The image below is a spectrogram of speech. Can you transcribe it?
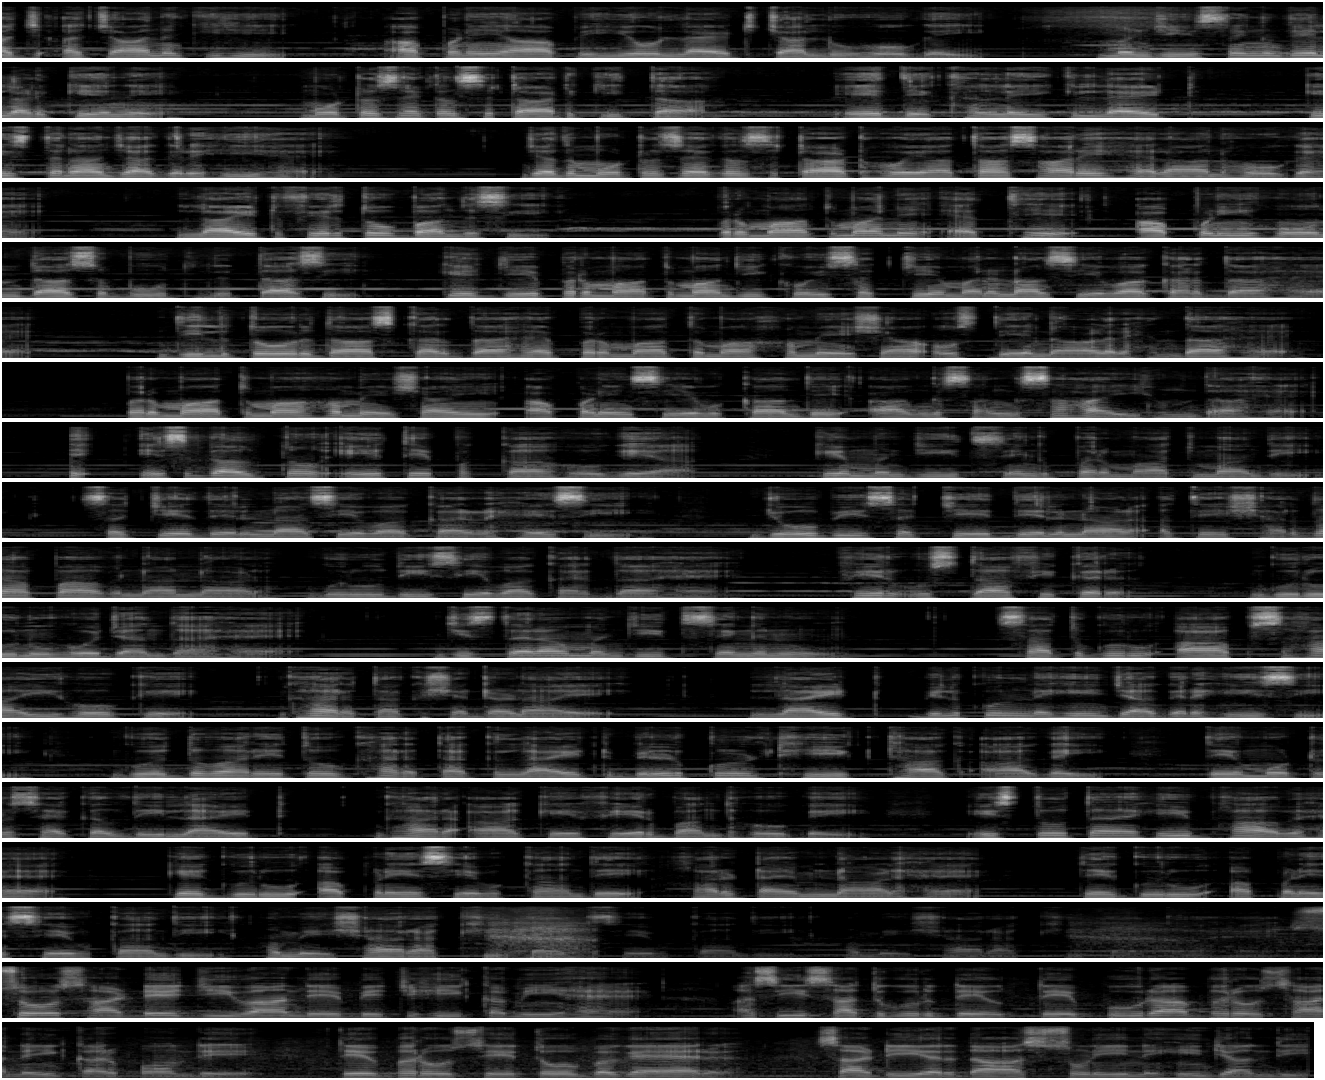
ਅੱਜ ਅਚਾਨਕ ਹੀ ਆਪਣੇ ਆਪ ਹੀ ਉਹ ਲਾਈਟ ਚਾਲੂ ਹੋ ਗਈ। ਮਨਜੀਤ ਸਿੰਘ ਦੇ ਲੜਕੇ ਨੇ ਮੋਟਰਸਾਈਕਲ ਸਟਾਰਟ ਕੀਤਾ। ਇਹ ਦੇਖਣ ਲਈ ਕਿ ਲਾਈਟ ਕਿਸ ਤਰ੍ਹਾਂ ਜਗ ਰਹੀ ਹੈ। ਜਦ ਮੋਟਰਸਾਈਕਲ ਸਟਾਰਟ ਹੋਇਆ ਤਾਂ ਸਾਰੇ ਹੈਰਾਨ ਹੋ ਗਏ। ਲਾਈਟ ਫਿਰ ਤੋਂ ਬੰਦ ਸੀ। ਪਰਮਾਤਮਾ ਨੇ ਇੱਥੇ ਆਪਣੀ ਹੋਂਦ ਦਾ ਸਬੂਤ ਦਿੱਤਾ ਸੀ। ਕਿ ਜੇ ਪਰਮਾਤਮਾ ਦੀ ਕੋਈ ਸੱਚੇ ਮਨ ਨਾਲ ਸੇਵਾ ਕਰਦਾ ਹੈ, ਦਿਲ ਤੋਂ ਅਰਦਾਸ ਕਰਦਾ ਹੈ, ਪਰਮਾਤਮਾ ਹਮੇਸ਼ਾ ਉਸ ਦੇ ਨਾਲ ਰਹਿੰਦਾ ਹੈ। ਪਰਮਾਤਮਾ ਹਮੇਸ਼ਾ ਹੀ ਆਪਣੇ ਸੇਵਕਾਂ ਦੇ ਅੰਗ ਸੰਗ ਸਹਾਈ ਹੁੰਦਾ ਹੈ। ਤੇ ਇਸ ਗੱਲ ਤੋਂ ਇਹ ਤੇ ਪੱਕਾ ਹੋ ਗਿਆ ਕਿ ਮਨਜੀਤ ਸਿੰਘ ਪਰਮਾਤਮਾ ਦੀ ਸੱਚੇ ਦਿਲ ਨਾਲ ਸੇਵਾ ਕਰ ਰਹੇ ਸੀ। ਜੋ ਵੀ ਸੱਚੇ ਦਿਲ ਨਾਲ ਅਤੇ ਸ਼ਰਧਾ ਭਾਵਨਾ ਨਾਲ ਗੁਰੂ ਦੀ ਸੇਵਾ ਕਰਦਾ ਹੈ, ਫਿਰ ਉਸ ਦਾ ਫਿਕਰ ਗੁਰੂ ਨੂੰ ਹੋ ਜਾਂਦਾ ਹੈ। ਜਿਸ ਤਰ੍ਹਾਂ ਮਨਜੀਤ ਸਿੰਘ ਨੂੰ ਸਤਿਗੁਰੂ ਆਪ ਸਹਾਈ ਹੋ ਕੇ ਘਰ ਤੱਕ ਛੱਡਣ ਆਏ। ਲਾਈਟ ਬਿਲਕੁਲ ਨਹੀਂ ਜਗ ਰਹੀ ਸੀ। ਗੁਰਦੁਆਰੇ ਤੋਂ ਘਰ ਤੱਕ ਲਾਈਟ ਬਿਲਕੁਲ ਠੀਕ ਠਾਕ ਆ ਗਈ ਤੇ ਮੋਟਰਸਾਈਕਲ ਦੀ ਲਾਈਟ ਘਰ ਆ ਕੇ ਫੇਰ ਬੰਦ ਹੋ ਗਈ। ਇਸ ਤੋਂ ਤਾਂ ਇਹੀ ਭਾਵ ਹੈ ਕਿ ਗੁਰੂ ਆਪਣੇ ਸੇਵਕਾਂ ਦੇ ਹਰ ਟਾਈਮ ਨਾਲ ਹੈ। ਤੇ ਗੁਰੂ ਆਪਣੇ ਸੇਵਕਾਂ ਦੀ ਹਮੇਸ਼ਾ ਰਾਖੀ ਕਰਦਾ ਸੇਵਕਾਂ ਦੀ ਹਮੇਸ਼ਾ ਰਾਖੀ ਕਰਦਾ ਹੈ। ਸੋ ਸਾਡੇ ਜੀਵਾਂ ਦੇ ਵਿੱਚ ਹੀ ਕਮੀ ਹੈ। ਅਸੀਂ ਸਤਿਗੁਰ ਦੇ ਉੱਤੇ ਪੂਰਾ ਭਰੋਸਾ ਨਹੀਂ ਕਰ ਪਾਉਂਦੇ ਤੇ ਭਰੋਸੇ ਤੋਂ ਬਗੈਰ ਸਾਡੀ ਅਰਦਾਸ ਸੁਣੀ ਨਹੀਂ ਜਾਂਦੀ।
